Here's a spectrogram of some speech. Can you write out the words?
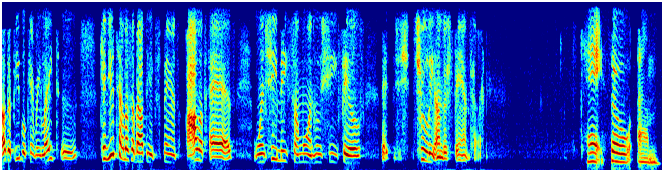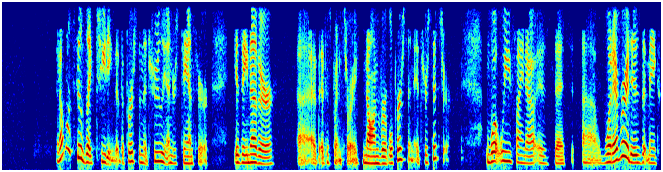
other people can relate to. Can you tell us about the experience Olive has when she meets someone who she feels that truly understands her? Okay, so um, it almost feels like cheating that the person that truly understands her is another, uh, at, this point in the story, nonverbal person. It's her sister what we find out is that uh, whatever it is that makes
